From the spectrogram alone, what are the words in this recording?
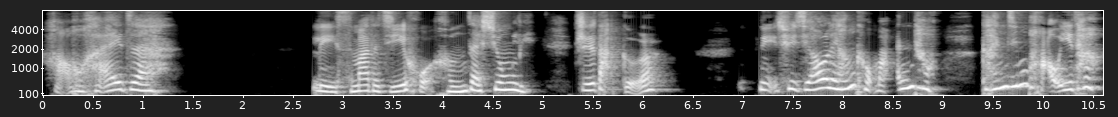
好孩子，李四妈的急火横在胸里，直打嗝。你去嚼两口馒头，赶紧跑一趟。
